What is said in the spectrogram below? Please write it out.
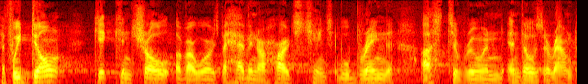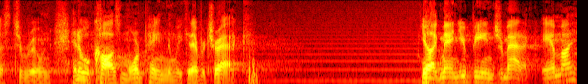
If we don't get control of our words by having our hearts change, it will bring us to ruin and those around us to ruin. And it will cause more pain than we could ever track. You're like, man, you're being dramatic. Am I?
